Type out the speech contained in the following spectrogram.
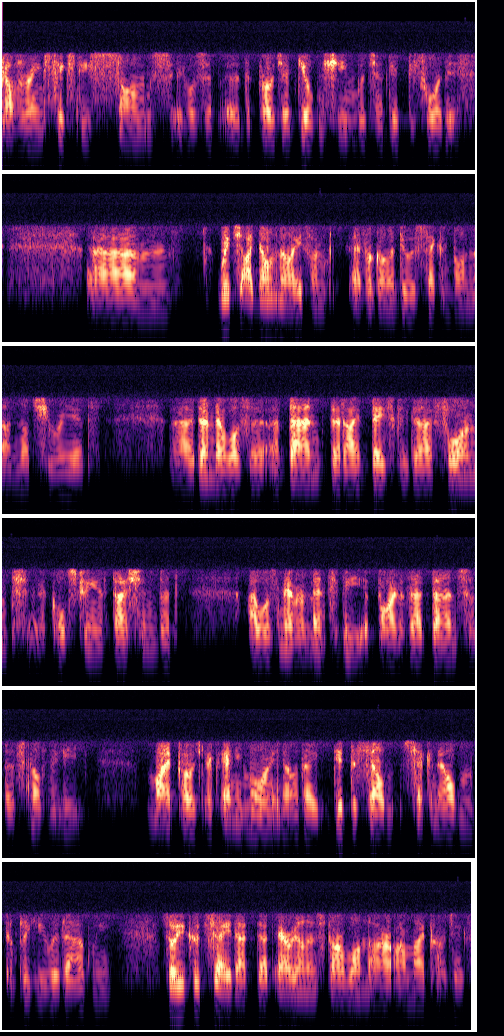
covering 60 songs. It was a, uh, the project Guilt Machine, which I did before this um, which I don't know if I'm ever going to do a second one. I'm not sure yet. Uh, then there was a, a band that I basically that I formed uh, called Stream of Passion, but I was never meant to be a part of that band, so that's not really my project anymore. You know, they did the sel- second album completely without me. So you could say that that Ayreon and Star One are, are my projects.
